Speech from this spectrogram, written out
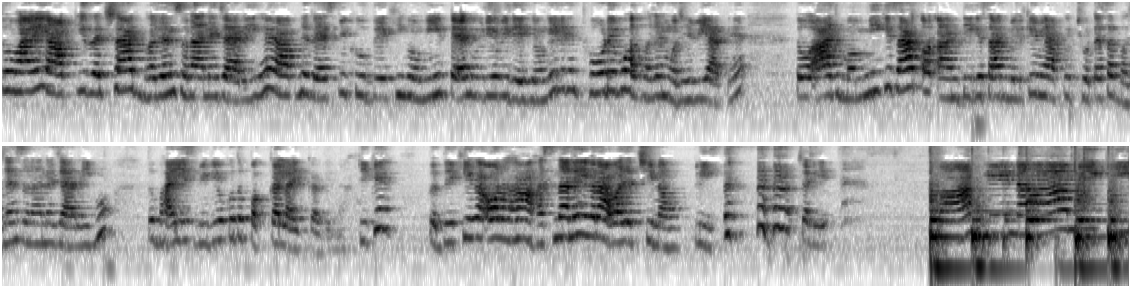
तो भाई, आपकी रक्षा भजन सुनाने जा रही है। आपने रेसिपी खूब देखी होगी टैग वीडियो भी देखी होंगे, लेकिन थोड़े बहुत भजन मुझे भी आते हैं। तो आज मम्मी के साथ और आंटी के साथ मिलके मैं आपको एक छोटा सा भजन सुनाने जा रही हूँ। तो भाई, इस वीडियो को तो पक्का लाइक कर देना, ठीक है? तो देखिएगा, और हाँ हंसना नहीं अगर आवाज़ अच्छी ना हो प्लीज़ चलिए। नाम की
